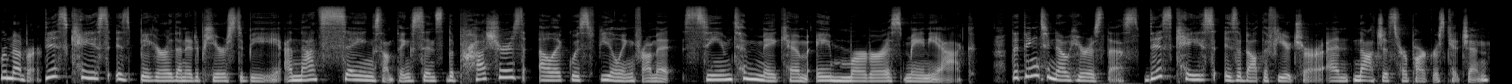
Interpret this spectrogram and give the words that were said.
Remember, this case is bigger than it appears to be, and that's saying something since the pressures Alec was feeling from it seemed to make him a murderous maniac. The thing to know here is this this case is about the future and not just for Parker's Kitchen.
